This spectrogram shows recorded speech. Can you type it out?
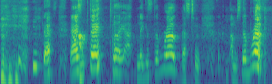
that's that's the thing. Like I, niggas still broke. That's two. I'm still broke.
